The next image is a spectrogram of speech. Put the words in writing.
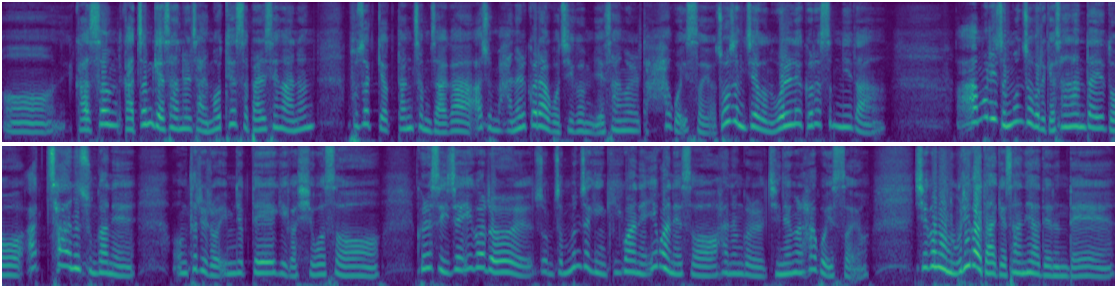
어, 가점, 가점 계산을 잘못해서 발생하는 부적격 당첨자가 아주 많을 거라고 지금 예상을 다 하고 있어요. 조정지역은 원래 그렇습니다. 아무리 전문적으로 계산한다 해도 아차 하는 순간에 엉터리로 입력되기가 쉬워서 그래서 이제 이거를 좀 전문적인 기관에 이관해서 하는 걸 진행을 하고 있어요. 지금은 우리가 다 계산해야 되는데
